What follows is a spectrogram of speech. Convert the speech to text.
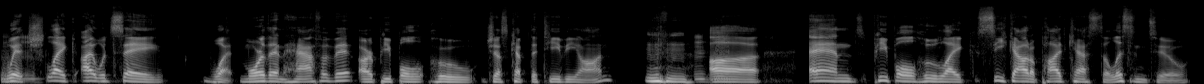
which like I would say what more than half of it are people who just kept the TV on. hmm Mhm. Uh and people who like seek out a podcast to listen to.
